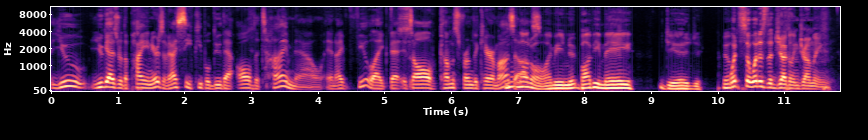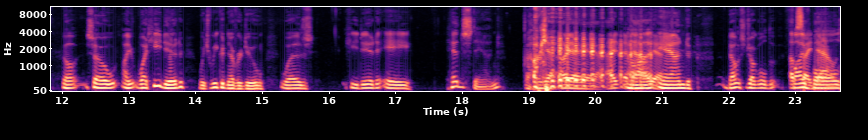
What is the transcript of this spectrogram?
you you guys are the pioneers of it. I see people do that all the time now, and I feel like that it's all comes from the Karamazovs. Not, not all. I mean, Bobby May did. well, What? So what is the juggling drumming? Well, so I, what he did, which we could never do, was he did a headstand Oh yeah, oh yeah, yeah. yeah. I, uh, yeah. and bounce juggled five Upside down.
